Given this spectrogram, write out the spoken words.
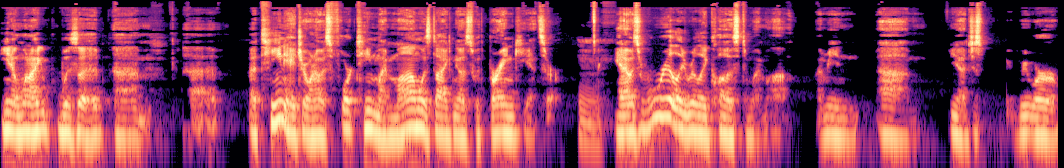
you know, when I was a um, uh, a teenager, when I was 14, my mom was diagnosed with brain cancer, mm. and I was really really close to my mom. I mean, um, you know, just we were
